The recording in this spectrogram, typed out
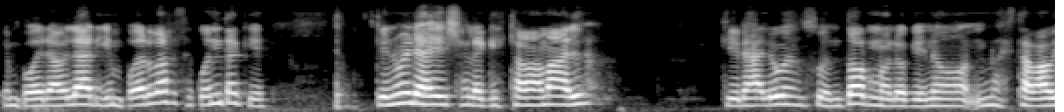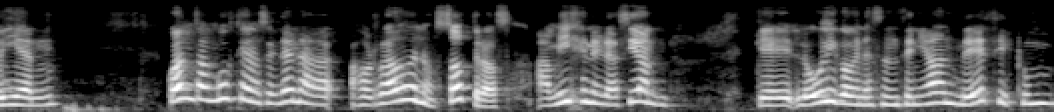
en poder hablar y en poder darse cuenta que, que no era ella la que estaba mal, que era algo en su entorno lo que no, no estaba bien, ¿cuánta angustia nos hubieran ahorrado a nosotros, a mi generación? Que lo único que nos enseñaban de eso es que un,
